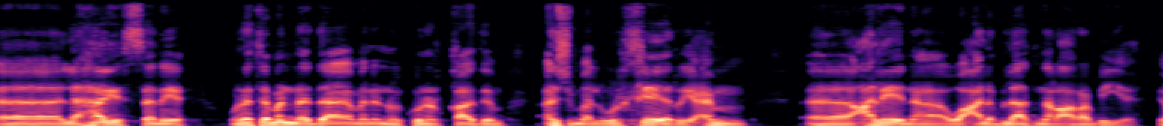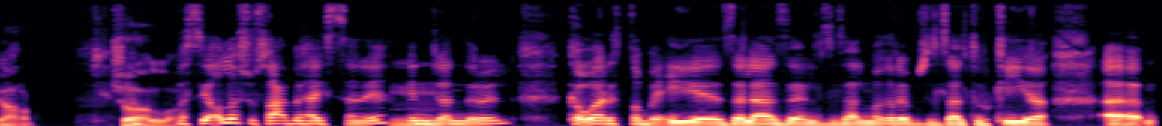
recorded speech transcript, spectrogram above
آه، لهاي السنة. ونتمنى دائما إنه يكون القادم أجمل والخير يعم علينا وعلى بلادنا العربية. يا رب. ان شاء الله. بس يا الله شو صعبه هاي السنة ان جنرال كوارث طبيعية زلازل زلزال المغرب زلزال تركيا. آه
